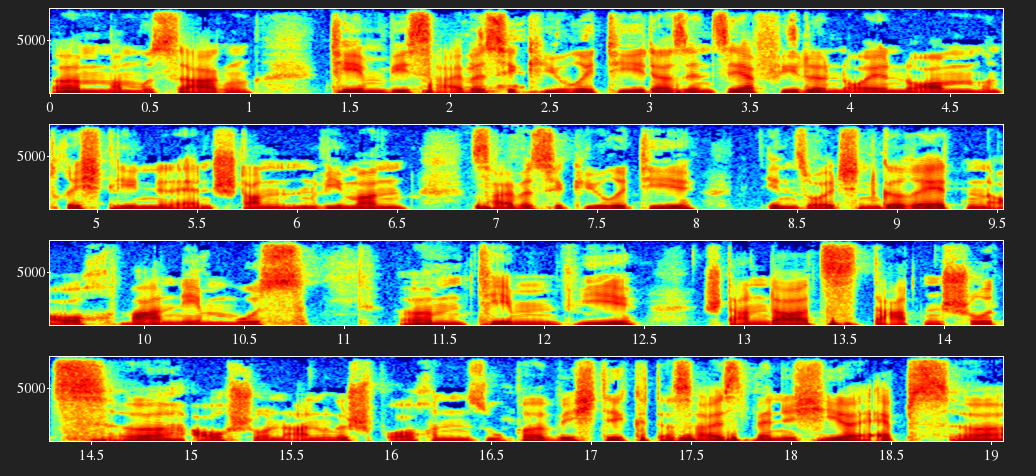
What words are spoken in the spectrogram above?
ähm, man muss sagen, Themen wie Cybersecurity, da sind sehr viele neue Normen und Richtlinien entstanden, wie man Cybersecurity in solchen Geräten auch wahrnehmen muss. Ähm, Themen wie Standards, Datenschutz äh, auch schon angesprochen, super wichtig. Das heißt, wenn ich hier Apps äh,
